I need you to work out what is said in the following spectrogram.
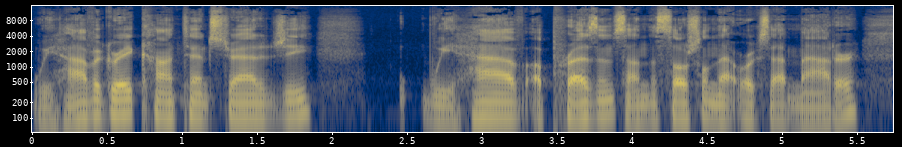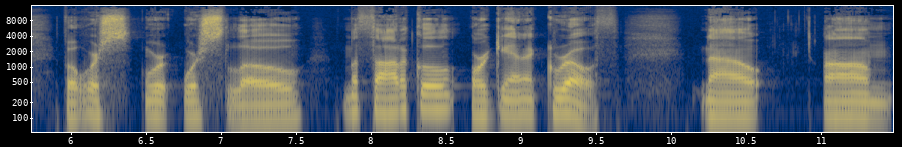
We have a great content strategy we have a presence on the social networks that matter, but we're we're, we're slow, methodical, organic growth. Now, um,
